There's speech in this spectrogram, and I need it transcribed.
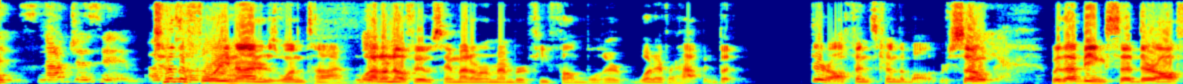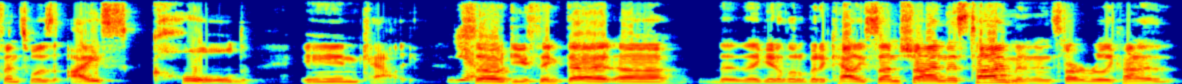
offense, not just him Of to the total 49ers one time. Well, I don't know if it was him. I don't remember if he fumbled or whatever happened, but their offense turned the ball over. So, yeah. With that being said, their offense was ice cold in Cali. Yeah. So, do you think that uh, they get a little bit of Cali sunshine this time and then start really kind of,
